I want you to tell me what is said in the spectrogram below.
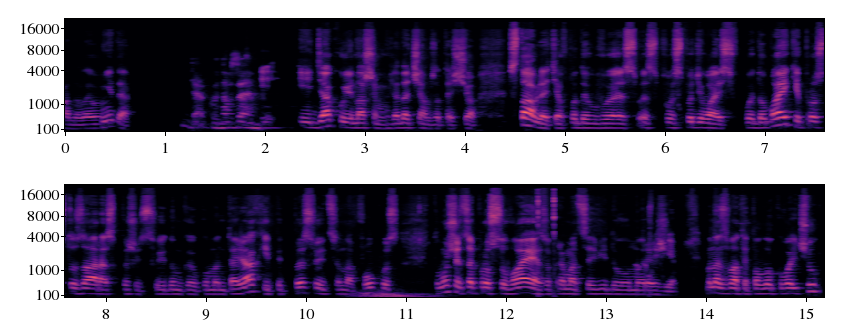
пане Леоніде. Дякую, навзаєм. І, і дякую нашим глядачам за те, що ставлять. Я вподив, сп- сподіваюсь, вподобайки. Просто зараз пишуть свої думки у коментарях і підписуються на фокус, тому що це просуває, зокрема, це відео у мережі. Мене звати Павло Ковальчук,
